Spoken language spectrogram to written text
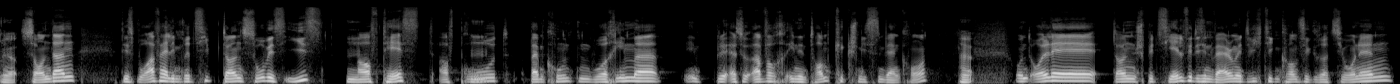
ja. sondern das Warfile im Prinzip dann so, wie es ist, mhm. auf Test, auf Brot, mhm. beim Kunden, wo auch immer also einfach in den Tomcat geschmissen werden kann. Ja. Und alle dann speziell für das Environment wichtigen Konfigurationen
